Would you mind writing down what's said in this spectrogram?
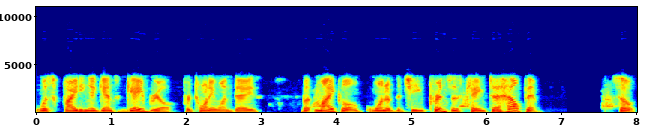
was fighting against Gabriel for 21 days, but Michael, one of the chief princes, came to help him. So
